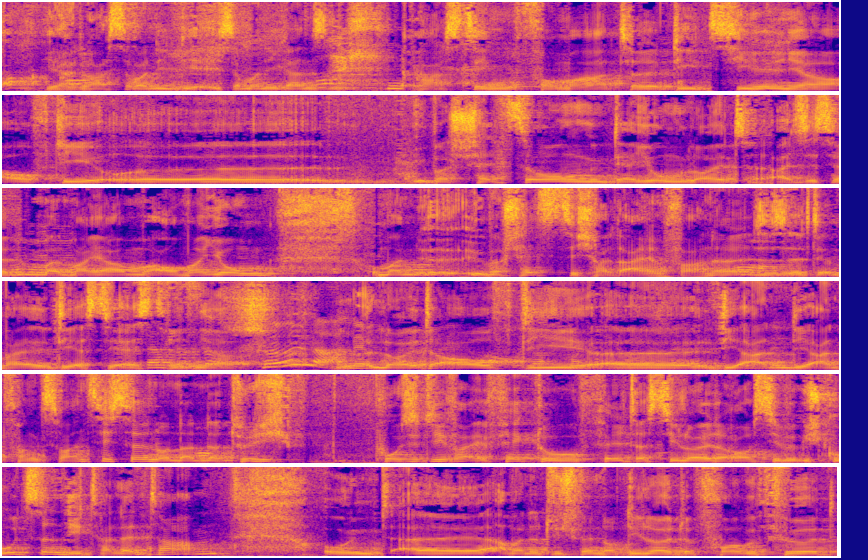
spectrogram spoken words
oh Ja, du hast aber die, die, ich sag mal, die ganzen Casting-Formate, die zielen ja auf die äh, Überschätzung der jungen Leute. Also ist ja, man war ja auch mal jung und man äh, überschätzt sich halt einfach. Ne? Es ist, bei DSDS Das treten ja Leute auf, die, äh, die, an, die Anfang 20 sind und dann natürlich positiver Effekt, du filterst die Leute raus, die wirklich gut sind, die Talent haben. Und äh, aber natürlich werden auch die Leute vorgeführt,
